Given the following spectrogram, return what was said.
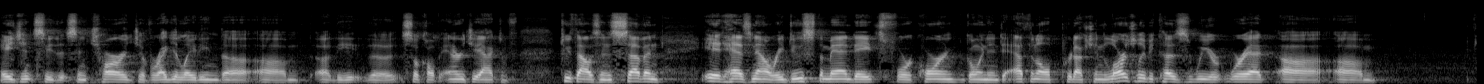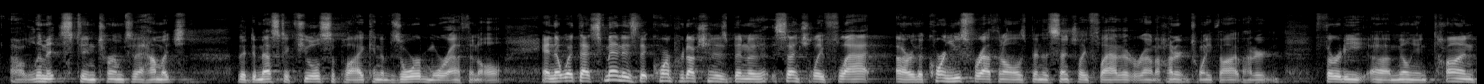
agency that's in charge of regulating the, um, uh, the, the so-called Energy Act of 2007, it has now reduced the mandates for corn going into ethanol production, largely because we're, we're at uh, um, uh, limits in terms of how much the domestic fuel supply can absorb more ethanol. And that what that's meant is that corn production has been essentially flat, or the corn use for ethanol has been essentially flat at around 125, 130 uh, million ton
